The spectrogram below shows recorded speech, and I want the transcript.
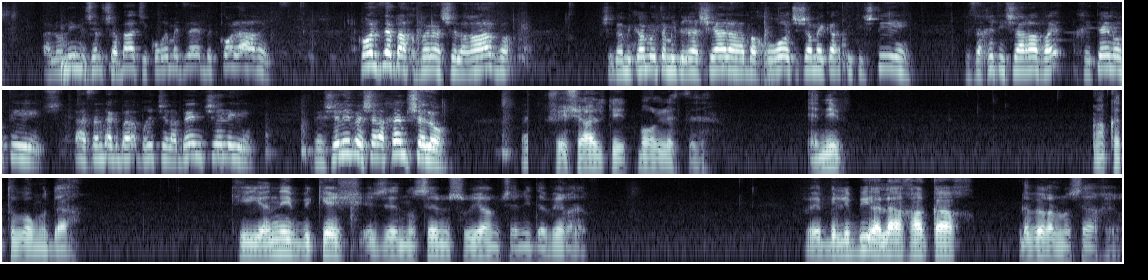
עלונים של שבת שקוראים את זה בכל הארץ. כל זה בהכוונה של הרב שגם הקמנו את המדרשייה לבחורות ששם הכרתי את אשתי וזכיתי שהרב חיתן אותי היה סנדק בברית של הבן שלי ושלי ושלכם שלו. כששאלתי אתמול את יניב מה כתוב במודעה כי יניב ביקש איזה נושא מסוים שאני אדבר עליו ובליבי עלה אחר כך לדבר על נושא אחר.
